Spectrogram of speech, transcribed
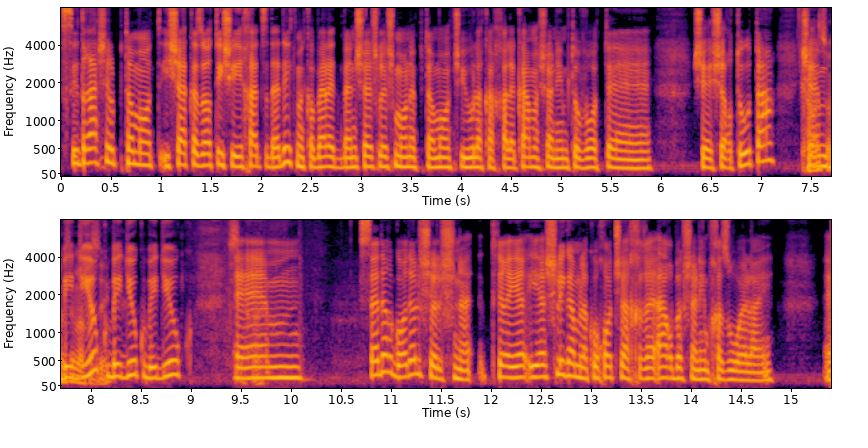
סדרה של פטמות. אישה כזאת שהיא חד צדדית מקבלת בין 6 ל-8 פטמות שיהיו לה ככה לכמה שנים טובות אה, שישרתו אותה, זה בדיוק? בדיוק, בדיוק. אה, סדר גודל של שנה, תראה, יש לי גם לקוחות שאחרי ארבע שנים חזרו אליי. אה,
